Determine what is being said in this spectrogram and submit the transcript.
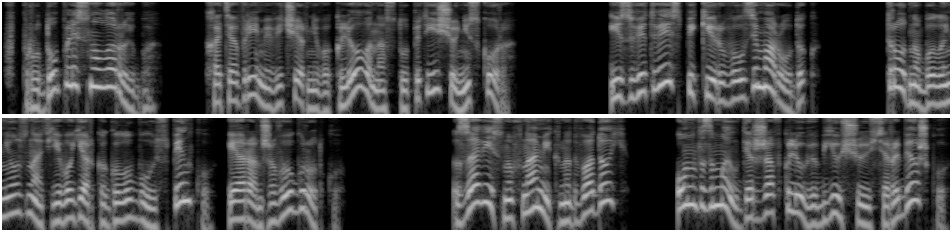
В пруду плеснула рыба, хотя время вечернего клёва наступит еще не скоро. Из ветвей спикировал зимородок. Трудно было не узнать его ярко-голубую спинку и оранжевую грудку. Зависнув на миг над водой, он взмыл, держа в клюве бьющуюся рыбешку,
